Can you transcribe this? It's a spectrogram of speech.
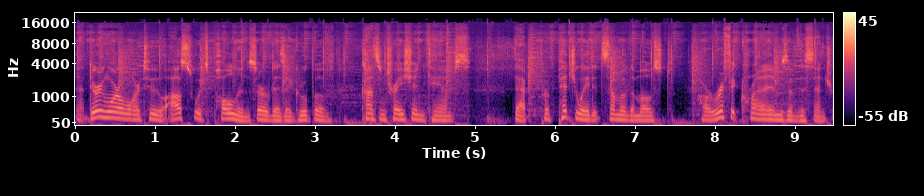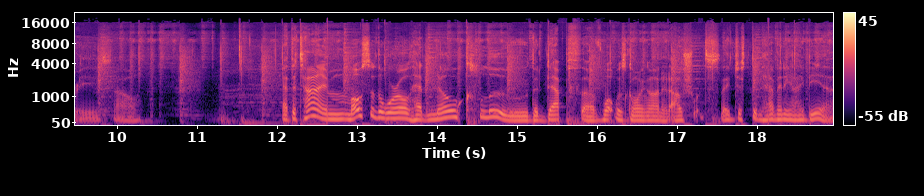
Now, during World War II, Auschwitz, Poland served as a group of concentration camps that perpetuated some of the most horrific crimes of the century. So, at the time, most of the world had no clue the depth of what was going on at Auschwitz. They just didn't have any idea.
